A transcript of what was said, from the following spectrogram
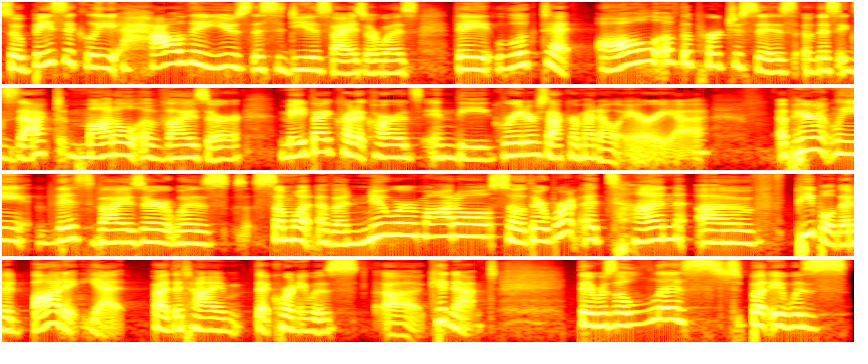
So basically, how they used this Adidas visor was they looked at all of the purchases of this exact model of visor made by credit cards in the greater Sacramento area. Apparently, this visor was somewhat of a newer model, so there weren't a ton of people that had bought it yet by the time that Courtney was uh, kidnapped. There was a list, but it was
